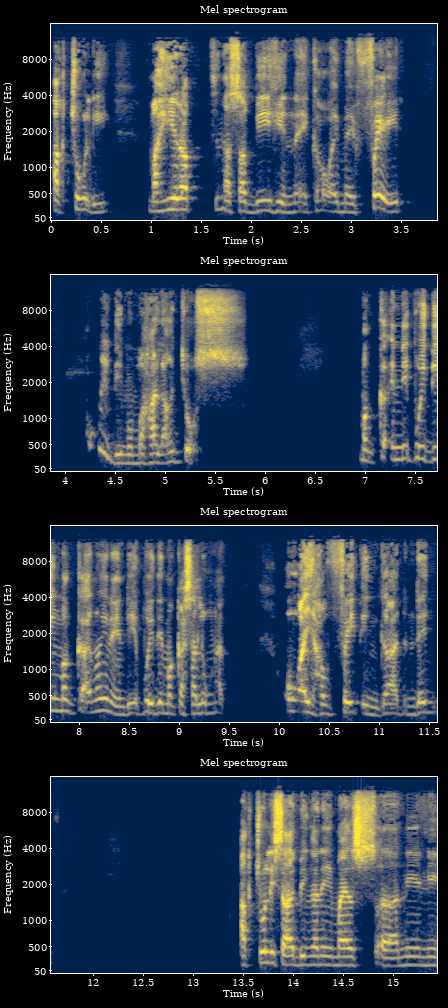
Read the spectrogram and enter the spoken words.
Actually, mahirap na sabihin na ikaw ay may faith kung hindi mo mahal ang Diyos. Magka, hindi pwedeng magkaano yun eh. Hindi pwedeng magkasalungat. Oh, I have faith in God. And then, actually, sabi nga ni Miles, uh, ni, ni,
